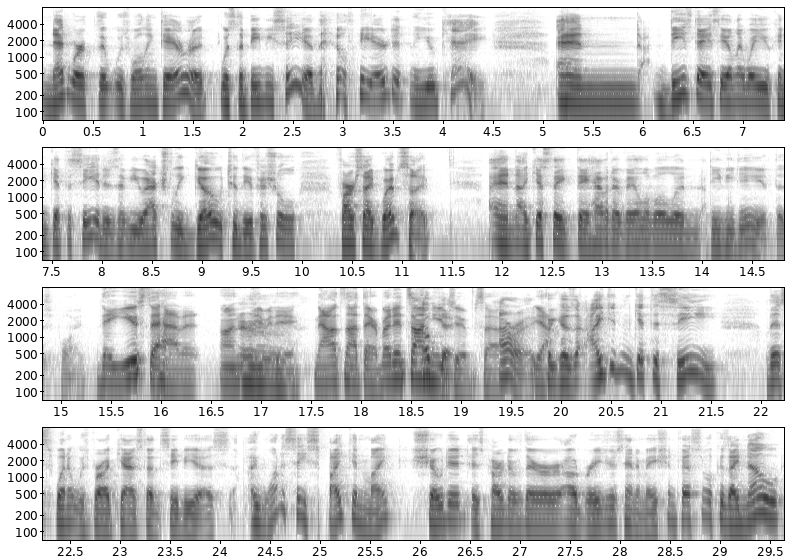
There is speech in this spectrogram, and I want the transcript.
network that was willing to air it was the bbc and they only aired it in the uk and these days the only way you can get to see it is if you actually go to the official farside website and i guess they, they have it available in dvd at this point They used to have it on uh, DVD. Now it's not there, but it's on Okay. YouTube. So all right, yeah. because I didn't get to see this when it was broadcast on CBS. I want to say Spike and Mike showed it as part of their outrageous animation festival because I know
